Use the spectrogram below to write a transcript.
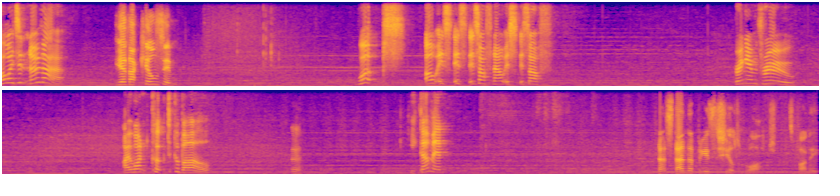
Oh, I didn't know that. Yeah, that kills him. Whoops. Oh, it's it's it's off now. It's it's off. Bring him through. I want cooked cabal. Uh, He coming. Stand up against the shield and watch. It's funny.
